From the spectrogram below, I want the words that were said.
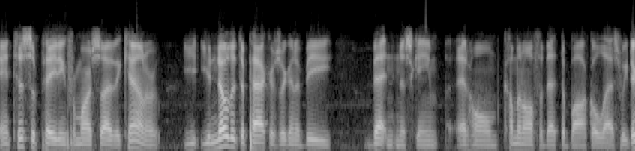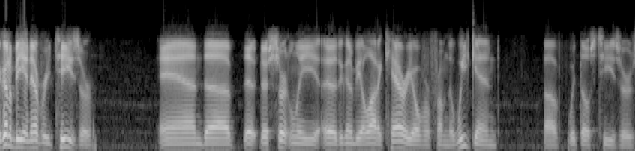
anticipating from our side of the counter, you, you know that the Packers are going to be betting this game at home, coming off of that debacle last week. They're going to be in every teaser and uh, there's certainly uh, there's going to be a lot of carryover from the weekend uh, with those teasers.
